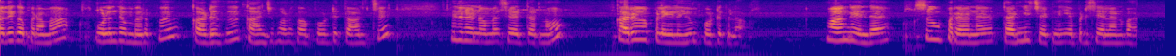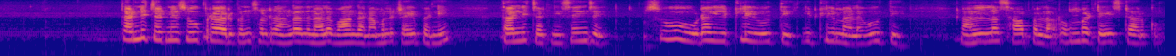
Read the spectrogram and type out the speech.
அதுக்கப்புறமா உளுந்தம்பருப்பு கடுகு காஞ்ச மிளகா போட்டு தாளித்து இதில் நம்ம சேர்த்துடணும். கருவேப்பிலையிலையும் போட்டுக்கலாம். வாங்க இந்த சூப்பரான தண்ணி சட்னி எப்படி செய்யலான்னு பா தண்ணி சட்னி சூப்பராக இருக்குன்னு சொல்கிறாங்க அதனால் வாங்க நம்மளும் ட்ரை பண்ணி தண்ணி சட்னி செஞ்சு சூடாக இட்லி ஊற்றி இட்லி மேலே ஊற்றி நல்லா சாப்பிட்லாம். ரொம்ப டேஸ்ட்டாக இருக்கும்.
